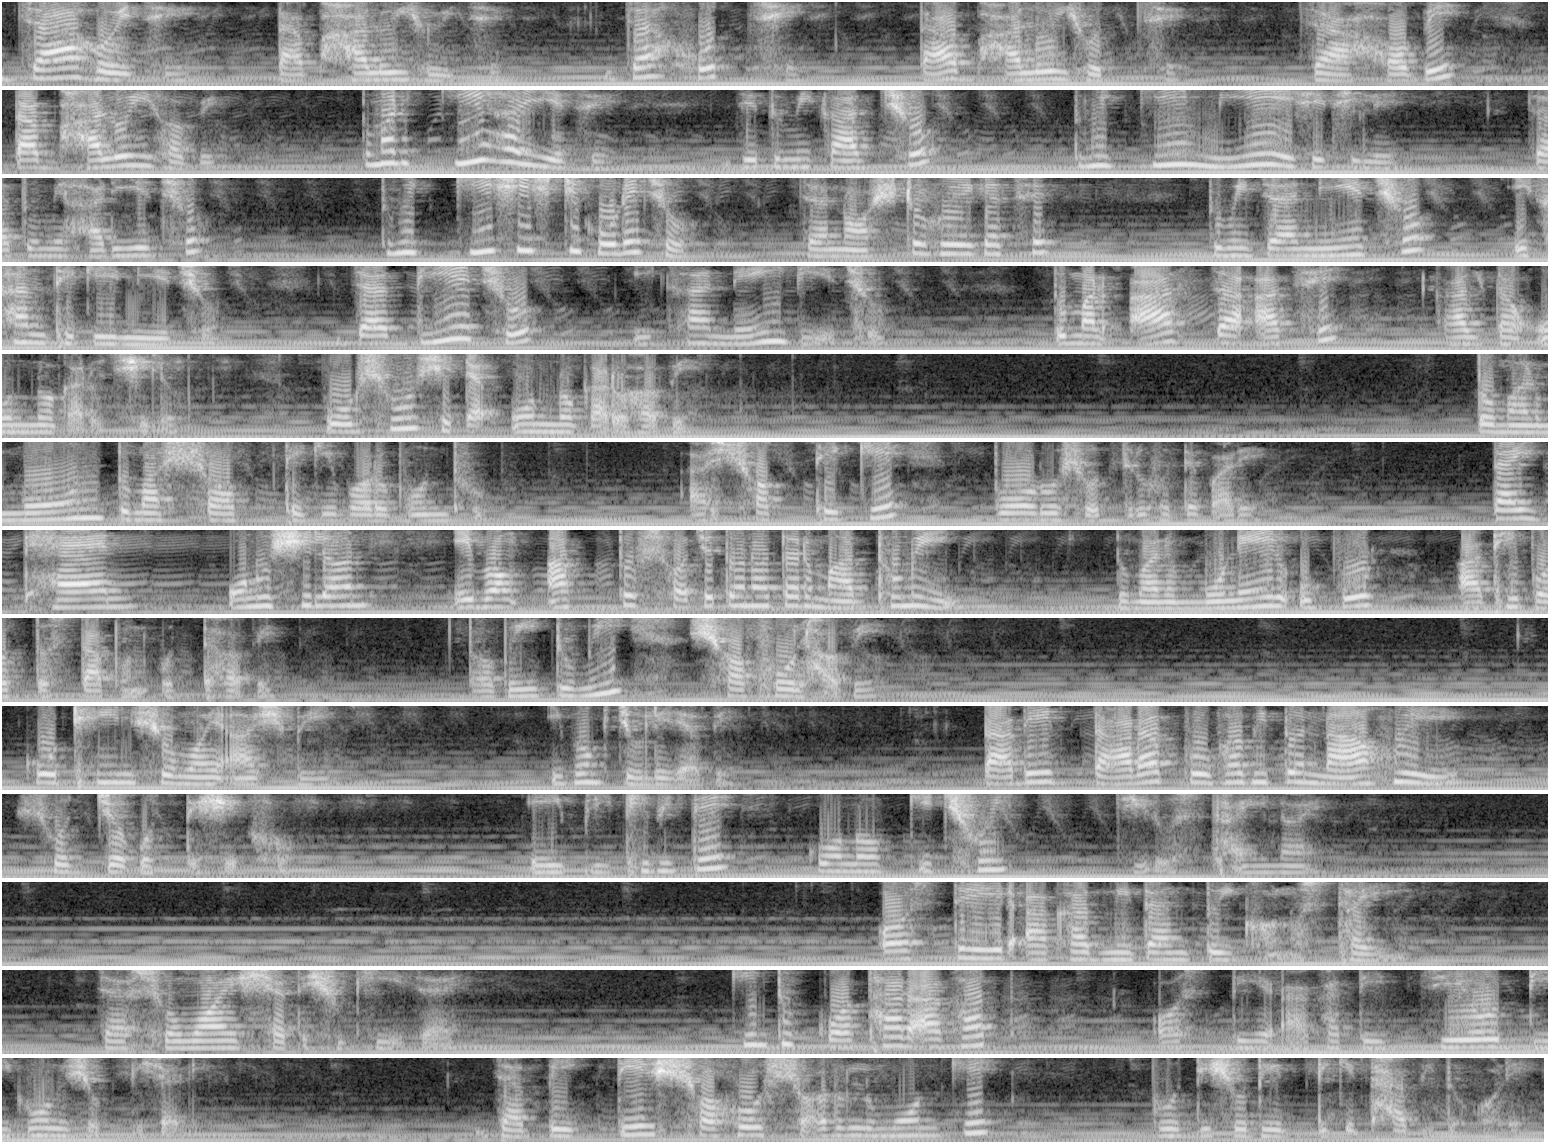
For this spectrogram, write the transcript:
যা হয়েছে তা ভালোই হয়েছে। যা হচ্ছে তা ভালোই হচ্ছে। যা হবে তা ভালোই হবে। তোমার কি হারিয়েছে যে তুমি কাঁদছো? তুমি কি নিয়ে এসেছিলে যা তুমি হারিয়েছ? তুমি কি সৃষ্টি করেছ যা নষ্ট হয়ে গেছে? তুমি যা নিয়েছো এখান থেকেই নিয়েছ। যা দিয়েছ এখানেই দিয়েছ। তোমার আজ যা আছে, কাল তা অন্য কারও ছিল। পরশু সেটা অন্য কারও হবে। তোমার মন তোমার সব থেকে বড় বন্ধু, আর সব থেকে বড় শত্রু হতে পারে। তাই ধ্যান, অনুশীলন এবং আত্মসচেতনতার মাধ্যমেই তোমার মনের উপর আধিপত্য স্থাপন করতে হবে। তবেই তুমি সফল হবে। কঠিন সময় আসবে এবং চলে যাবে। তাদের দ্বারা প্রভাবিত না হয়ে সহ্য করতে শেখো। এই পৃথিবীতে কোনো কিছুই চিরস্থায়ী নয়। অস্ত্রের আঘাত নিতান্তই ক্ষণস্থায়ী। যা সময়ের সাথে শুকিয়ে যায়। কিন্তু কথার আঘাত অস্ত্রের আঘাতের চেয়েও দ্বিগুণ শক্তিশালী, যা ব্যক্তির সহজ সরল মনকে প্রতিশোধের দিকে ধাবিত করে।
